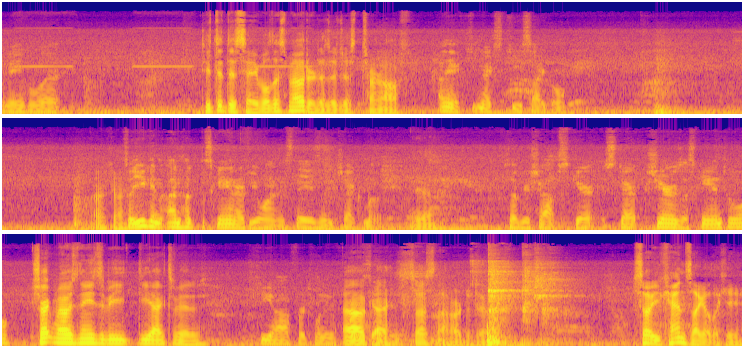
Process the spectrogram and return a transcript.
Enable it. Do you have to disable this mode or does it just turn off? I think next key cycle. Okay. So you can unhook the scanner if you want. It stays in check mode. yeah. So if your shop scare, stare, shares a scan tool, Check mode needs to be deactivated. key off for 20 to 40 Oh, okay. seconds. So that's not hard to do. So you can cycle the key.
